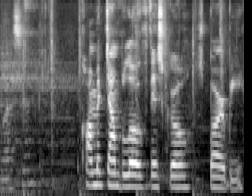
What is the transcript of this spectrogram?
a lesson. Comment down below if this girl is Barbie.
